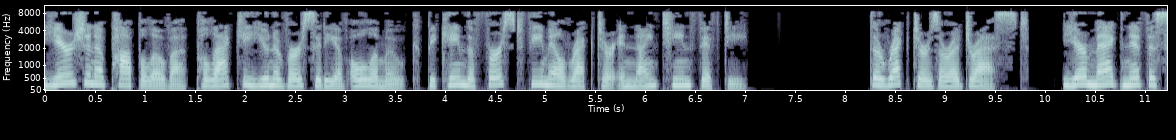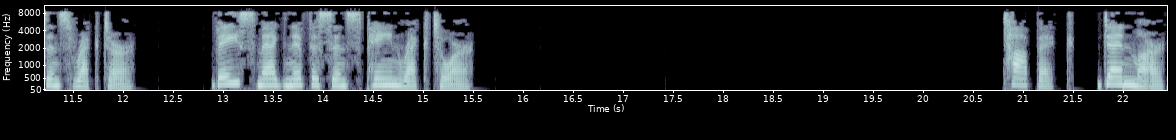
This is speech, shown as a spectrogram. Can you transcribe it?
Jiřina Popelova Palacký University of Olomouc became the first female rector in 1950. The rectors are addressed, Your Magnificence Rector, Vase Magnificence Pain Rector, Topic: Denmark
